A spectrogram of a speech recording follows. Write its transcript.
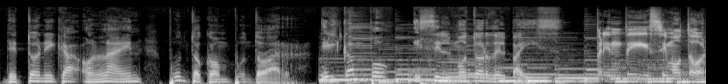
de tónicaonline.com.ar. El campo es el motor del país. Prende ese motor.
